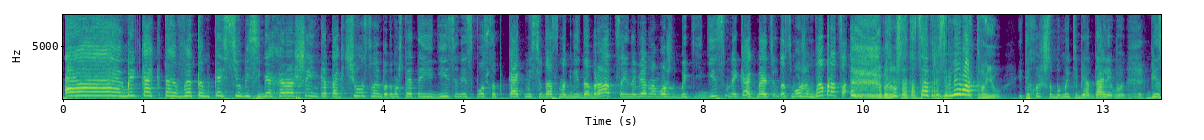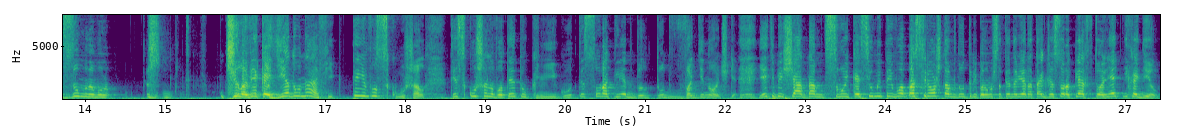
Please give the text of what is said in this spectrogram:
А, мы как-то в этом костюме себя хорошенько так чувствуем, потому что это единственный способ, как мы сюда смогли добраться, и, наверное, может быть, единственный, как мы отсюда сможем выбраться, потому что это центр земли, мать твою. И ты хочешь, чтобы мы тебе отдали безумному человека еду нафиг. Ты его скушал, ты скушал вот эту книгу, ты 40 лет был тут в одиночке. Я тебе сейчас отдам свой костюм, и ты его обосрешь там внутри, потому что ты, наверное, также 40 лет в туалет не ходил.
